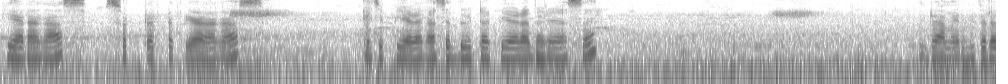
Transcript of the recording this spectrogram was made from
পেয়ারা গাছ, ছোট্ট একটা পেয়ারা গাছ। এই যে পেয়ারা গাছের দুইটা পেয়ারা ধরে আছে। ড্রামের ভিতরে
